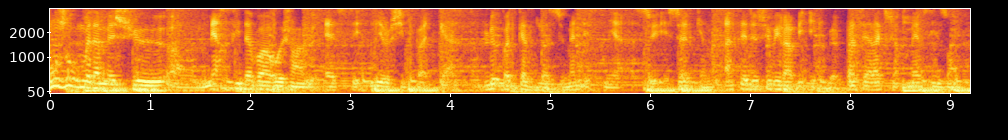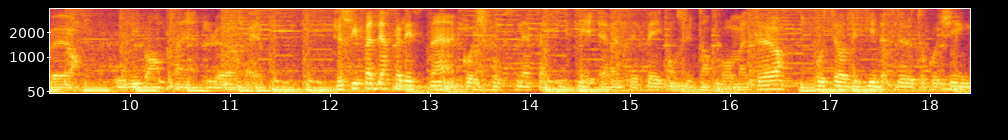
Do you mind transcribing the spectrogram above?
Bonjour mesdames, messieurs, euh, merci d'avoir rejoint le FC Leadership Podcast, le podcast de la semaine destiné à ceux et celles qui ont assez de subir la vie et qui veulent passer à l'action même s'ils ont peur pour vivre enfin leur rêve. Je suis Fadler Célestin, coach professionnel certifié RNCP et consultant formateur, auteur du guide de l'auto-coaching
